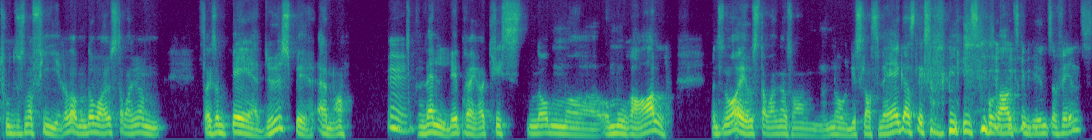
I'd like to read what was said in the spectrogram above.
2004, da, men da var jo Stavanger en slags sånn bedehusby ennå. Mm. Veldig prega av kristendom og, og, moral. Mens nå er jo Stavanger sånn Norges Las Vegas, liksom. Den minst moralske byen som fins.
